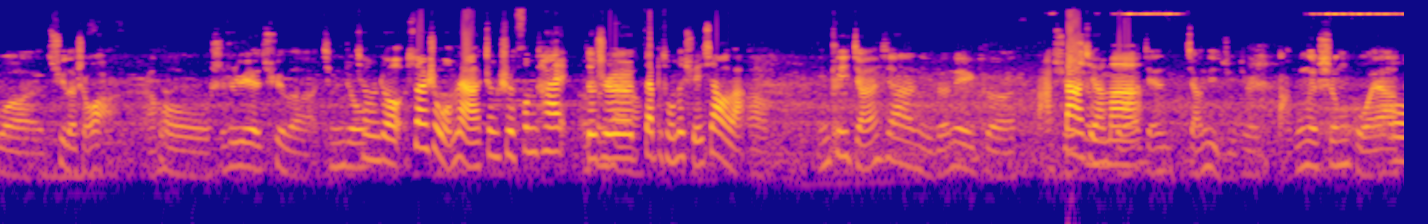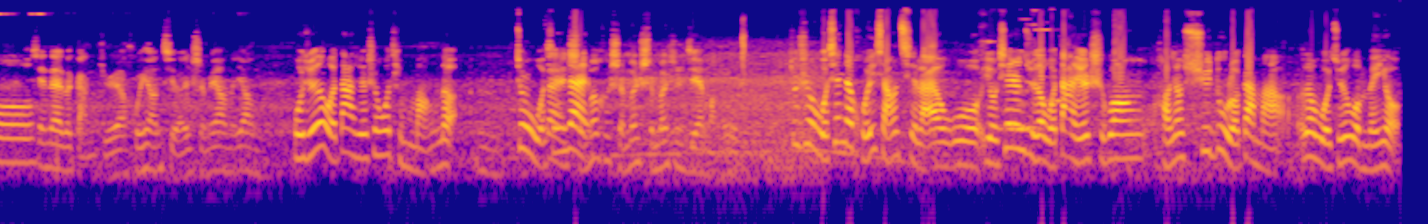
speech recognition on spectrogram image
我去了首尔。然后十十月月去了青州，青州算是我们俩正式分开，就是在不同的学校了。啊，您可以讲一下你的那个大学大学吗？讲讲几句，就是打工的生活呀，现在的感觉，回想起来是什么样的样子？我觉得我大学生活挺忙的，嗯，就是我现在什么和什么什么之间忙碌？就是我现在回想起来，我有些人觉得我大学时光好像虚度了，干嘛？那我觉得我没有。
